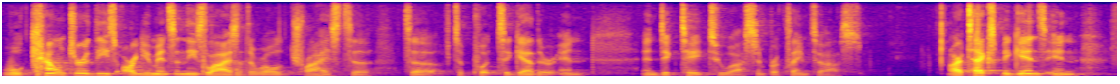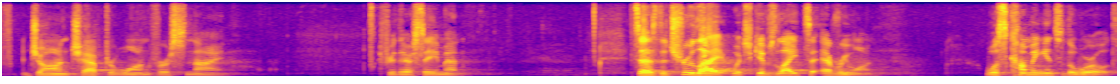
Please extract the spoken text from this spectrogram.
will counter these arguments and these lies that the world tries to, to, to put together and and dictate to us and proclaim to us. Our text begins in John chapter 1, verse 9. If you're there, say amen. It says, The true light, which gives light to everyone, was coming into the world.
